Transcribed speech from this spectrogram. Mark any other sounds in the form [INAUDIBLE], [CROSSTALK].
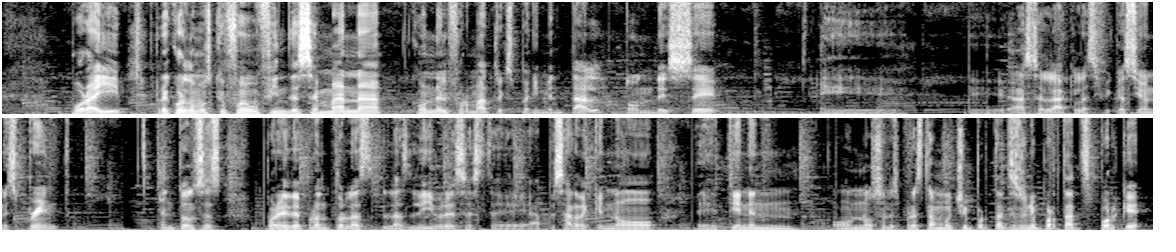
por ahí. Recordemos que fue un fin de semana con el formato experimental, donde se hace la clasificación sprint. Entonces, por ahí de pronto las, libres, este, a pesar de que no eh, tienen o no se les presta mucha importancia, son importantes porque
